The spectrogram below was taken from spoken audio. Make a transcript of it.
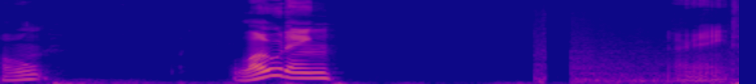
Oh. Loading. Alright.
